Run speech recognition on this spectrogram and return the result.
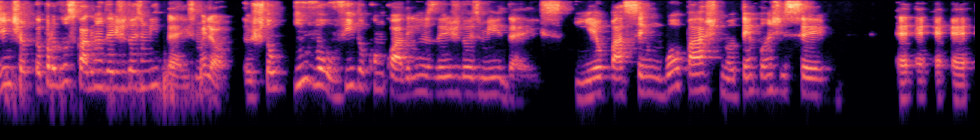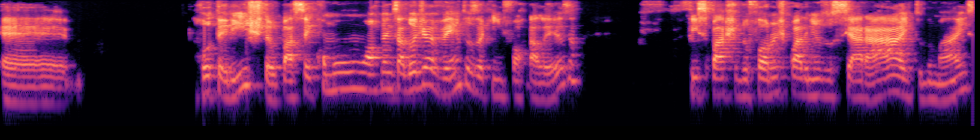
gente, eu, eu, produzo quadrinhos desde 2010. Melhor, eu estou envolvido com quadrinhos desde 2010. E eu passei uma boa parte do meu tempo antes de ser é, é, é, é, roteirista. Eu passei como um organizador de eventos aqui em Fortaleza. Fiz parte do Fórum de Quadrinhos do Ceará e tudo mais.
